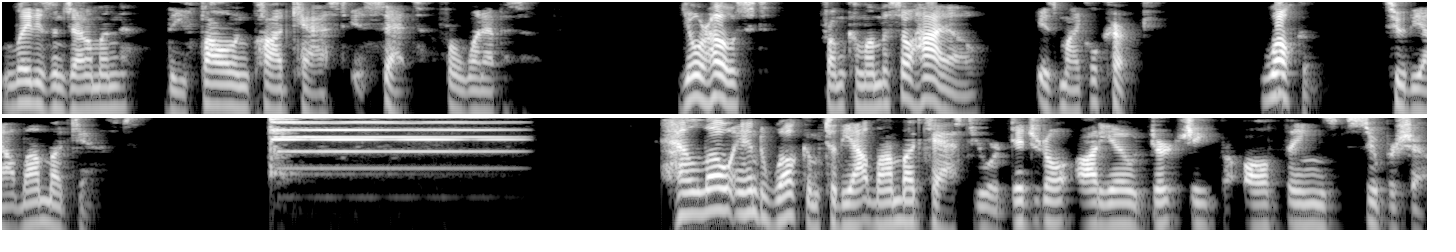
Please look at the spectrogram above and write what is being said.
Ladies and gentlemen, the following podcast is set for one episode. Your host from Columbus, Ohio, is Michael Kirk. Welcome to the Outlaw Mudcast. Hello and welcome to the Outlaw Mudcast, your digital audio dirt sheet for all things Super Show.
